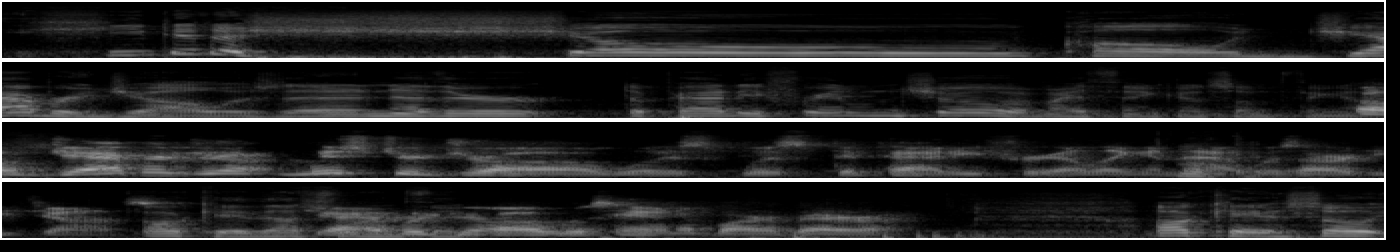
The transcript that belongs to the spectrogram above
he did a show called Jabberjaw. Was that another DePatie Freleng show? am I thinking something else? Oh, Jabberjaw, Mr. Jaw was was DePatie Freleng, and okay. that was Arte Johnson. Okay, that's Jabberjaw was Hanna Barbera. Okay, so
